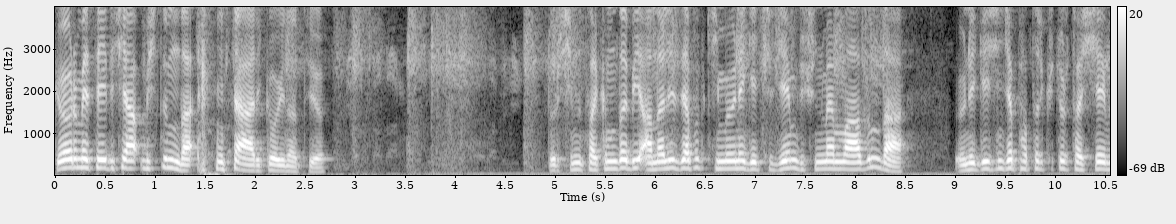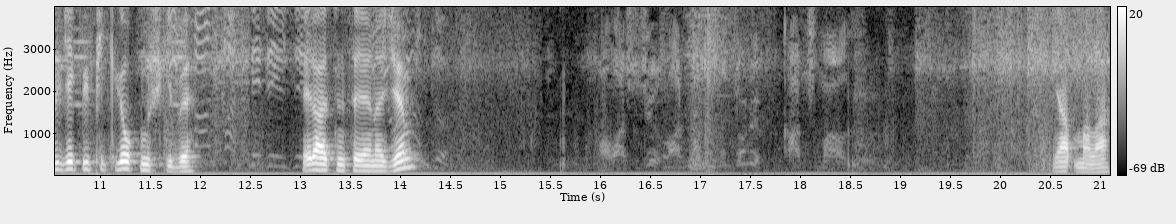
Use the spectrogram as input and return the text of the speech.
Görmeseydi şey yapmıştım da. Harika oyun atıyor. Dur şimdi takımda bir analiz yapıp kimi öne geçireceğimi düşünmem lazım da. Öne geçince patır kütür taşıyabilecek bir pik yokmuş gibi. Helalsin Selena'cığım. Yapma la.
